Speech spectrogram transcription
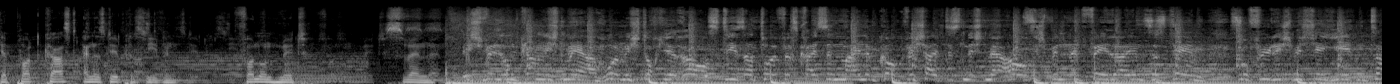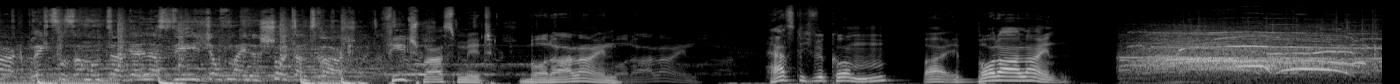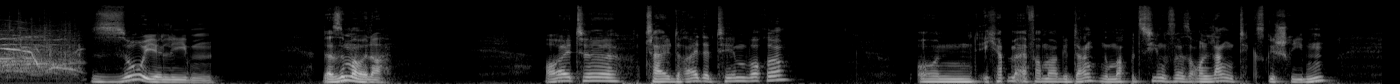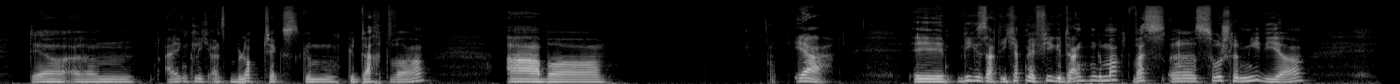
Der Podcast eines Depressiven. Von und mit Sven. Ich will und kann nicht mehr, hol mich doch hier raus. Dieser Teufelskreis in meinem Kopf, ich halte es nicht mehr aus. Ich bin ein Fehler im System, so fühle ich mich hier jeden Tag. Brech zusammen unter der Last, die ich auf meinen Schultern trag. Viel Spaß mit Border allein. Herzlich willkommen bei Border allein. So, ihr Lieben, da sind wir wieder. Heute Teil 3 der Themenwoche. Und ich habe mir einfach mal Gedanken gemacht, beziehungsweise auch einen langen Text geschrieben, der ähm, eigentlich als Blogtext ge gedacht war. Aber ja, äh, wie gesagt, ich habe mir viel Gedanken gemacht, was äh, Social Media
